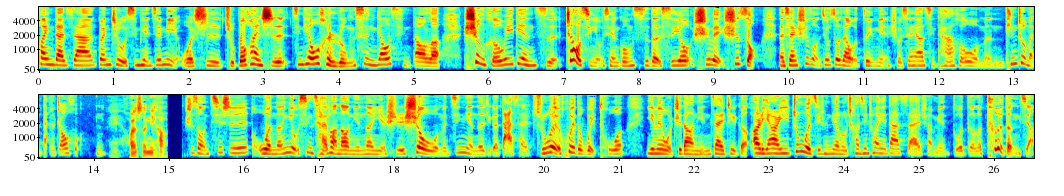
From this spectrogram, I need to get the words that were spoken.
欢迎大家关注芯片揭秘，我是主播幻石。今天我很荣幸邀请到了盛和微电子肇庆有限公司的 CEO 施伟施总。那现在施总就坐在我对面，首先邀请他和我们听众们打个招呼。嗯，哎，幻石你好。施总，其实我能有幸采访到您呢，也是受我们今年的这个大赛组委会的委托，因为我知道您在这个二零二一中国集成电路创新创业大赛上面夺得了特等奖，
